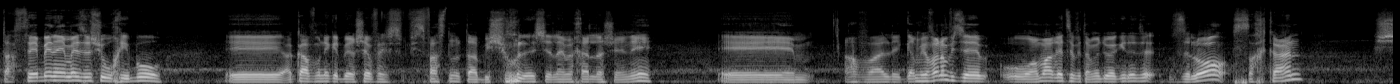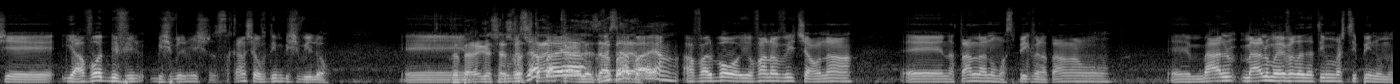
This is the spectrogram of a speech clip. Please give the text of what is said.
תעשה ביניהם איזשהו חיבור. אה, אגב, נגד באר שבע פספסנו את הבישול שלהם אחד לשני. אה, אבל גם יובנוביץ', הוא אמר את זה ותמיד הוא יגיד את זה, זה לא שחקן שיעבוד בשביל, בשביל מישהו, זה שחקן שעובדים בשבילו. אה, וברגע שיש לך וזה שתיים הבעיה, כאלה, זה וזה הבעיה. הבעיה. אבל בוא, יובנוביץ' העונה אה, נתן לנו מספיק ונתן לנו אה, מעל, מעל ומעבר לדעתי ממה שציפינו.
